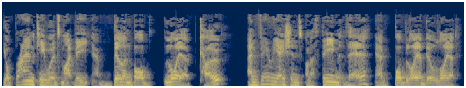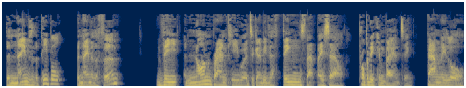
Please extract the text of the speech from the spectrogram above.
your brand keywords might be you know, Bill and Bob Lawyer Co. and variations on a theme there. You know, Bob Lawyer, Bill Lawyer, the names of the people, the name of the firm. The non-brand keywords are going to be the things that they sell. Property conveyancing, family law,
